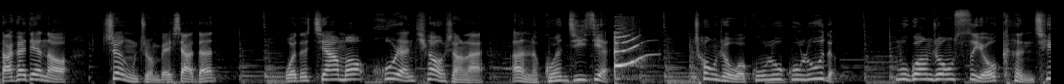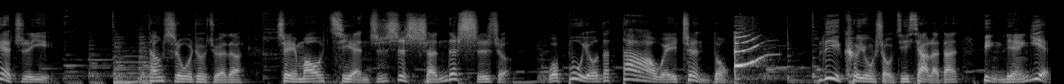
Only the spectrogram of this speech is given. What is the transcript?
打开电脑，正准备下单。我的家猫忽然跳上来，按了关机键，冲着我咕噜咕噜的，目光中似有恳切之意。当时我就觉得这猫简直是神的使者，我不由得大为震动，立刻用手机下了单，并连夜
